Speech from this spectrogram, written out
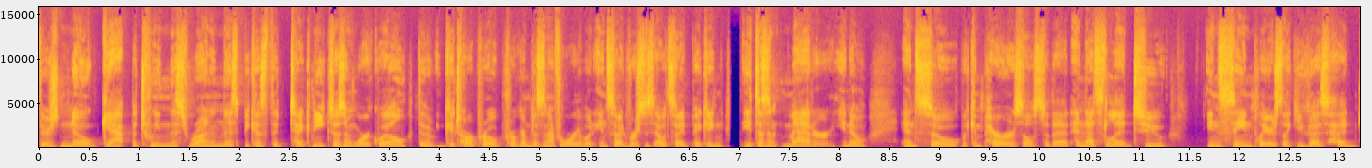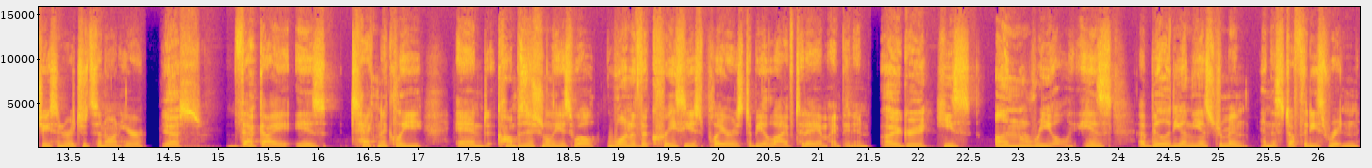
There's no gap between this run and this because the technique doesn't work well. The Guitar Pro program doesn't have to worry about inside versus outside picking. It doesn't matter, you know? And so we compare ourselves to that. And that's led to insane players like you guys had Jason Richardson on here Yes. that guy is technically and compositionally as well one of the craziest players to be alive today in my opinion I agree. he's unreal. His ability on the instrument and the stuff that he's written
